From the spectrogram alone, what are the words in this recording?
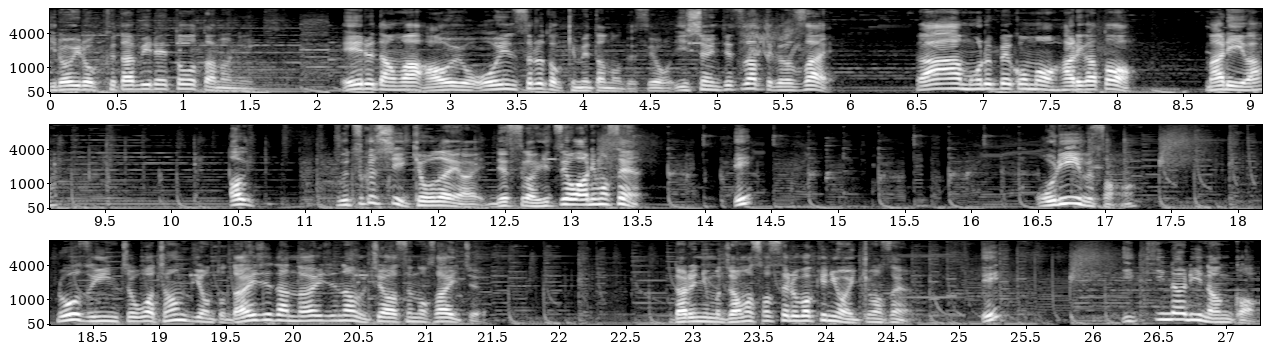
いろいろくたびれ通ったのに。エール団は葵を応援すると決めたのですよ。一緒に手伝ってください。あーモルペコもありがとう。マリーは？あ美しい兄弟愛ですが必要ありません。え？オリーブさん？ローズ委員長はチャンピオンと大事な大事な打ち合わせの最中。誰にも邪魔させるわけにはいきません。え？いきなりなんか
